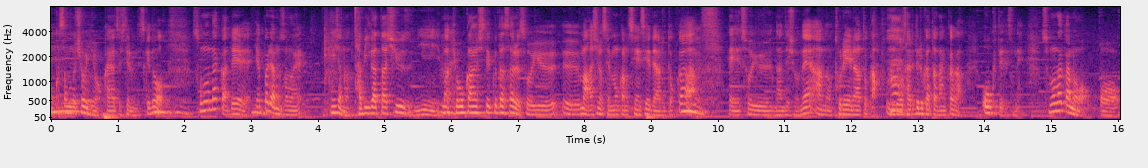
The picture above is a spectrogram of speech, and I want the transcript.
お子様の商品を開発してるんですけど、うん。その中でやっぱりあのその弊社の旅型シューズに、まあ、はい共感してくださるそういう、うまあ、足の専門家の先生であるとか、うん。えーそういうなんでしょうねあのトレーナーとかい。運動されてる方なんかが多くてですね、その中のお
